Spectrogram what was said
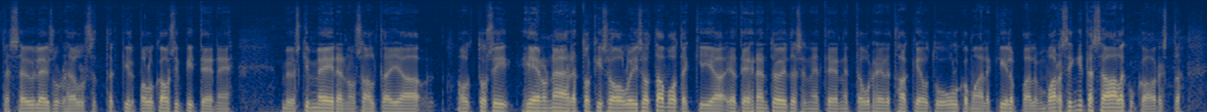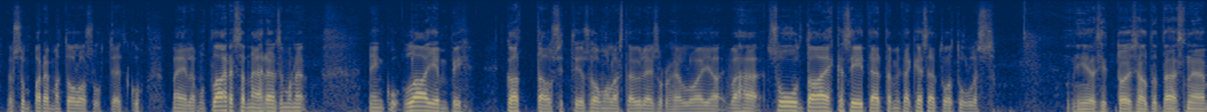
tässä yleisurheilussa, että kilpailukausi pitenee myöskin meidän osalta ja on tosi hieno nähdä. Toki se on ollut iso tavoitekin ja, ja tehdään töitä sen eteen, että urheilijat hakeutuu ulkomaille kilpailemaan, varsinkin tässä alkukaudesta, jos on paremmat olosuhteet kuin meillä. Mutta Lahdessa nähdään semmoinen niin laajempi kattaus sitten jo suomalaista yleisurheilua ja vähän suuntaa ehkä siitä, että mitä kesä tuo tullessa. Niin ja sitten toisaalta taas nämä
